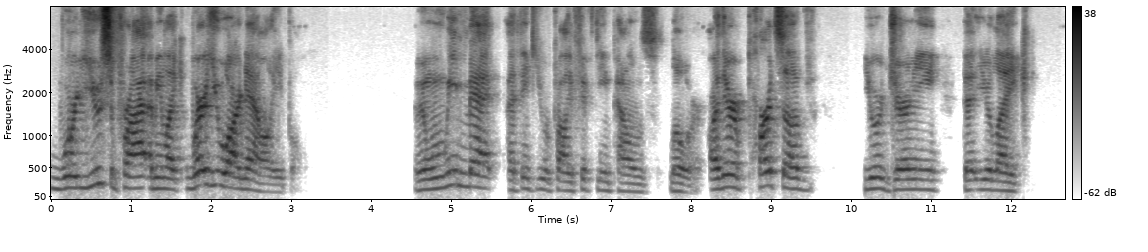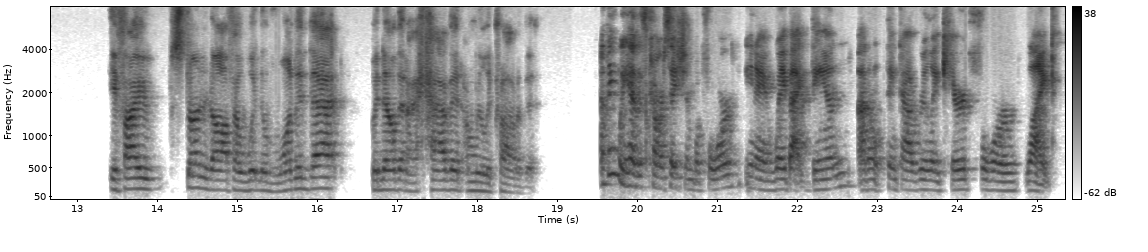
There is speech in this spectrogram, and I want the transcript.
were you surprised? I mean, like where you are now, April. I mean, when we met, I think you were probably 15 pounds lower. Are there parts of your journey that you're like, if I started off, I wouldn't have wanted that, but now that I have it, I'm really proud of it? I think we had this conversation before, you know, way back then. I don't think I really cared for like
